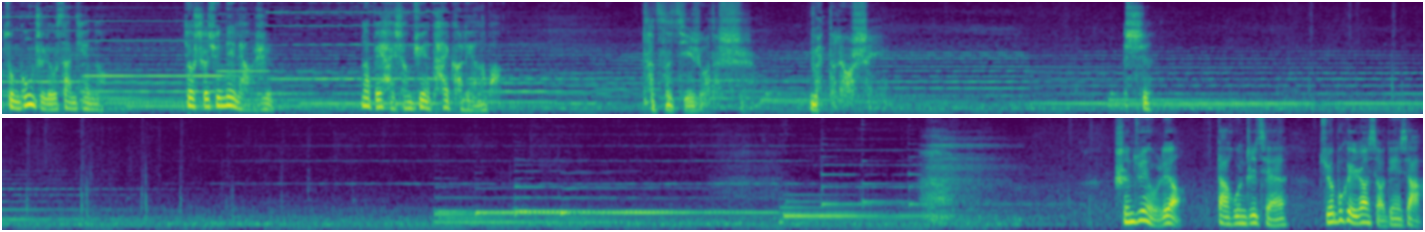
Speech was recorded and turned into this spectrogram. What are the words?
总共只留三天呢，要折去那两日，那北海上君也太可怜了吧。他自己惹的事，怨得了谁？是。神君有令，大婚之前。绝不可以让小殿下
